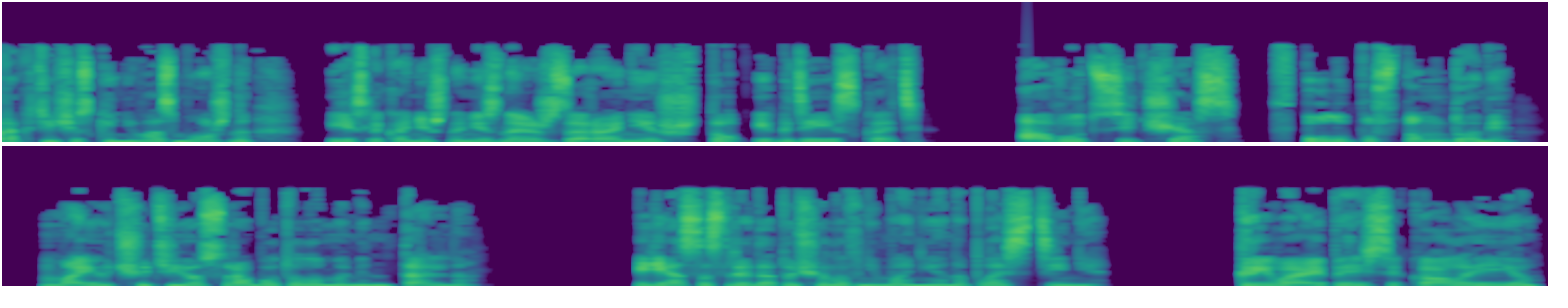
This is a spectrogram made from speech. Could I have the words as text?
практически невозможно, если, конечно, не знаешь заранее, что и где искать. А вот сейчас, в полупустом доме, мое чутье сработало моментально. Я сосредоточила внимание на пластине. Кривая пересекала ее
